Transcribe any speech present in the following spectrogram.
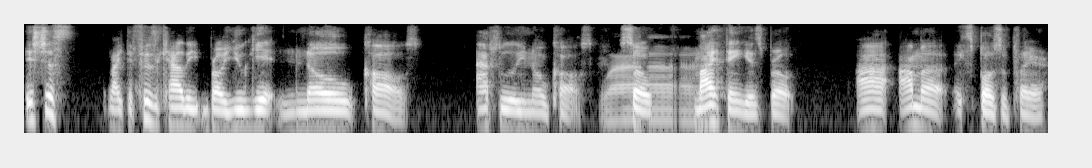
it's just like the physicality bro you get no calls absolutely no calls wow. so, My thing is, bro, I I'm a explosive player.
